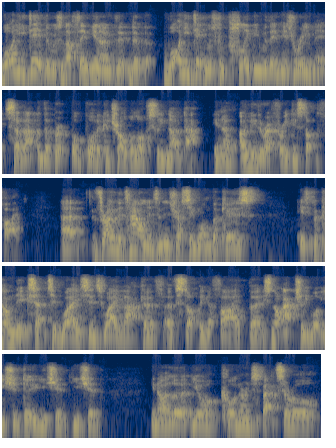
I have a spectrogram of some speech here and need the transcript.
what he did, there was nothing, you know, the, the, what he did was completely within his remit. So that the border Control will obviously know that. You know, only the referee can stop the fight. Uh, throwing the towel in is an interesting one because it's become the accepted way since way back of, of stopping a fight, but it's not actually what you should do. You should you should, you know, alert your corner inspector or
